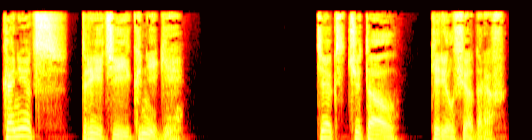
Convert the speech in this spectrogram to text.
Конец третьей книги. Текст читал Кирилл Федоров.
